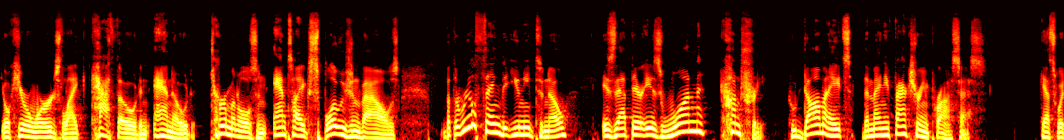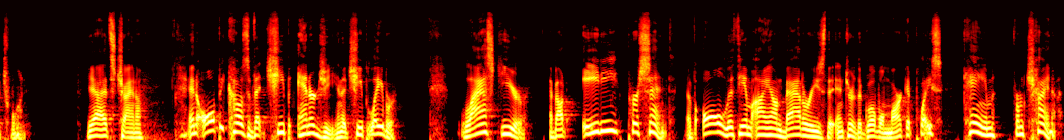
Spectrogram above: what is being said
You'll hear words like cathode and anode, terminals and anti explosion valves. But the real thing that you need to know is that there is one country who dominates the manufacturing process. Guess which one? Yeah, it's China. And all because of that cheap energy and the cheap labor. Last year, about 80% of all lithium ion batteries that enter the global marketplace came from China.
